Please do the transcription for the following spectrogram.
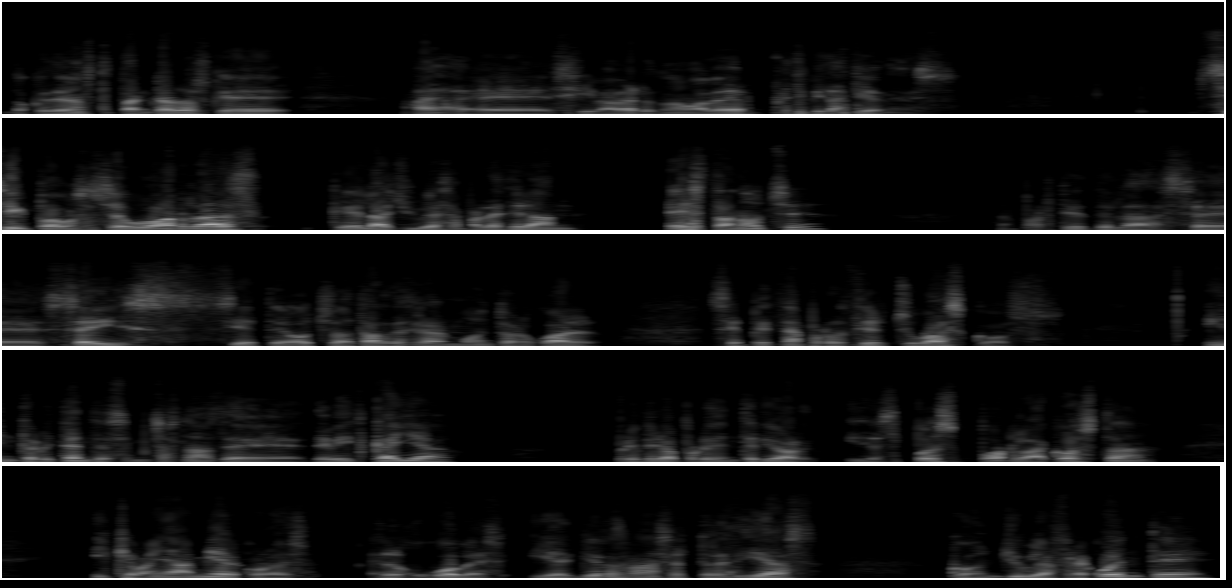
Lo que no está tan claro es que eh, si va a haber o no va a haber precipitaciones sí podemos asegurarlas que las lluvias aparecerán esta noche, a partir de las 6, 7, 8 de la tarde será el momento en el cual se empiezan a producir chubascos intermitentes en muchas zonas de, Vizcaya, primero por el interior y después por la costa, y que mañana miércoles, el jueves y el viernes van a ser tres días con lluvia frecuente,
